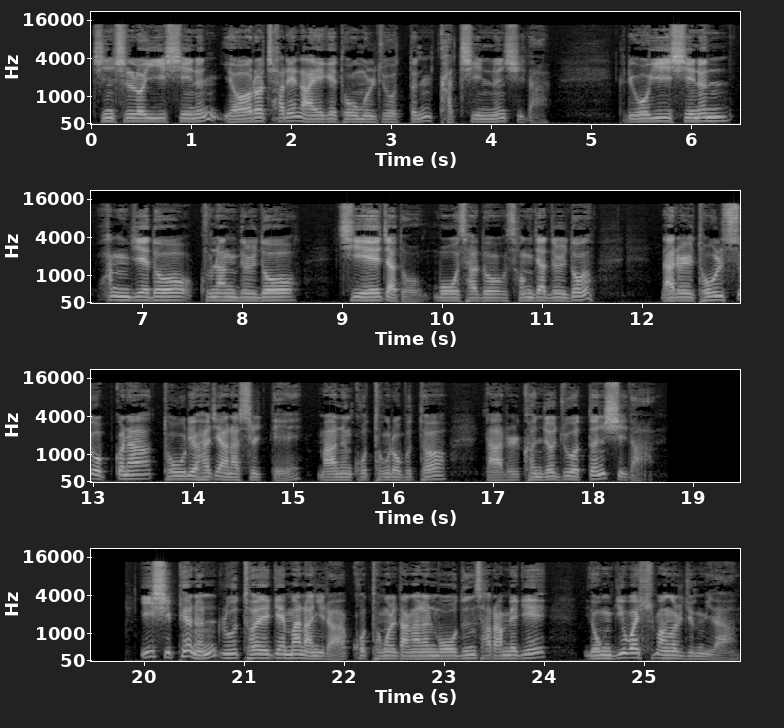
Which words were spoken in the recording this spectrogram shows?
진실로 이 시는 여러 차례 나에게 도움을 주었던 가치 있는 시다. 그리고 이 시는 황제도 군왕들도 지혜자도 모사도 성자들도 나를 도울 수 없거나 도우려 하지 않았을 때 많은 고통으로부터 나를 건져 주었던 시다. 이 시편은 루터에게만 아니라 고통을 당하는 모든 사람에게 용기와 희망을 줍니다.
